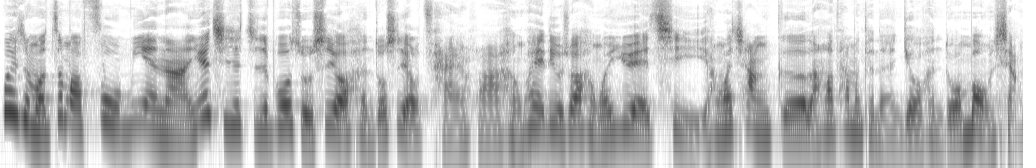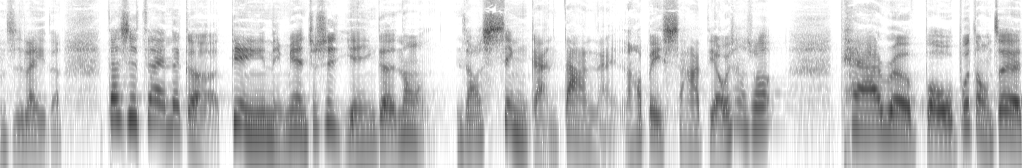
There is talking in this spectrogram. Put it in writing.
为什么这么负面啊？因为其实直播主是有很多是有才华，很会，例如说很会乐器，很会唱歌，然后他们可能有很多梦想之类的。但是在那个电影里面，就是演一个那种你知道性感大奶，然后被杀掉。我想说，terrible！我不懂这个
